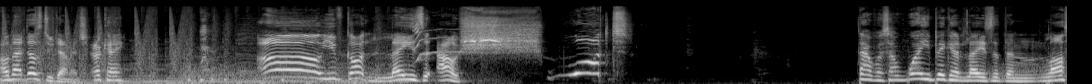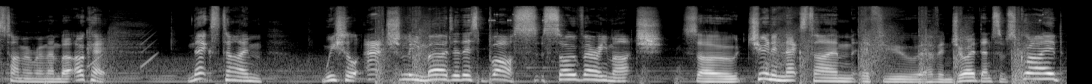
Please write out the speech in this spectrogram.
Oh, that does do damage. Okay. Oh, you've got laser. Oh, shh. What? That was a way bigger laser than last time I remember. Okay. Next time, we shall actually murder this boss so very much. So tune in next time if you have enjoyed, then subscribe.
